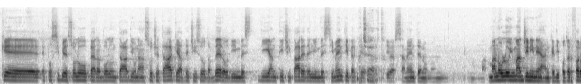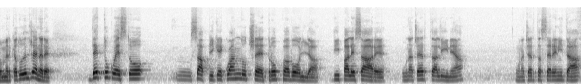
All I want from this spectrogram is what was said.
che è possibile solo per volontà di una società che ha deciso davvero di, invest- di anticipare degli investimenti perché certo. diversamente non, non, ma, ma non lo immagini neanche di poter fare un mercato del genere. Detto questo, mh, sappi che quando c'è troppa voglia di palesare una certa linea, una certa serenità,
